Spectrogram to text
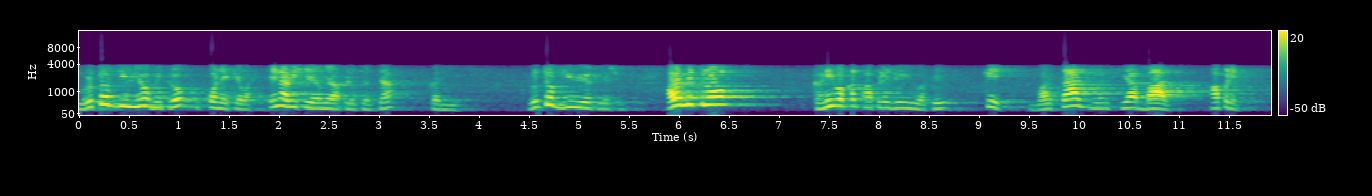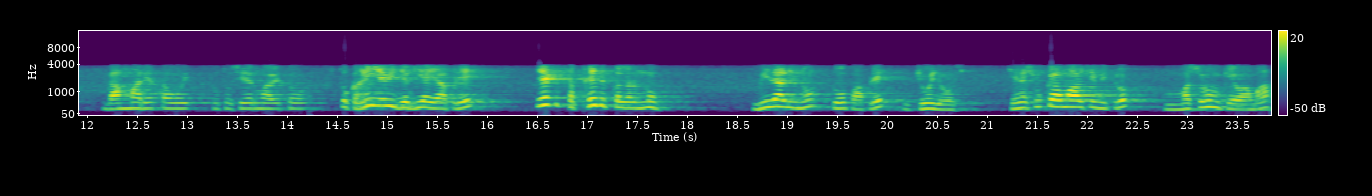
મૃતોપજીવીઓ મિત્રો કોને કહેવાય? એના વિશે હવે આપણે ચર્ચા કરીએ. મૃતોપજીવીઓ એટલે શું? હવે મિત્રો, ઘણી વખત આપણે જોયું હશે કે વરસાદ વરસ્યા બાદ આપણે ગામમાં રહેતા હોય અથવા તો શહેરમાં રહેતા હોય તો. ઘણી એવી જગ્યાએ આપણે એક સફેદ કલરનું બિલાડીનો ટોપ આપણે જોયો હશે જેને શું કહેવામાં આવે છે મિત્રો? મશરૂમ કહેવામાં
